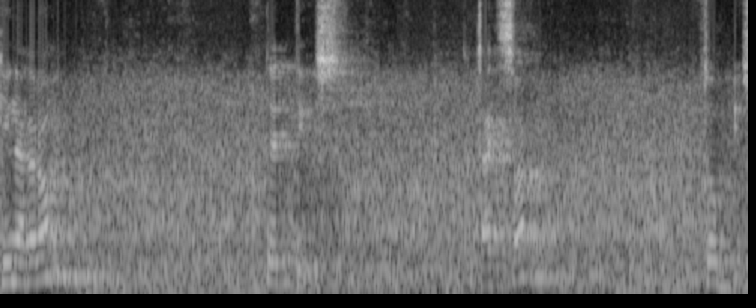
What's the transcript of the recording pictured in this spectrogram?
তিন এগারো, তেত্রিশ, চারশো চব্বিশ।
